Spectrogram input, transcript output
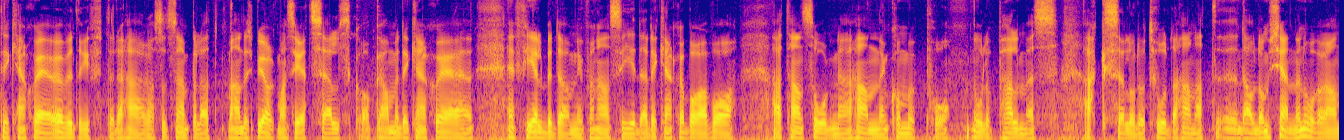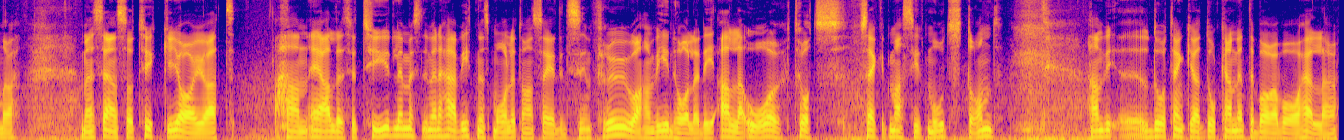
det kanske är överdrifter det här. Alltså till exempel att Anders Björkman ser ett sällskap. Ja, men det kanske är en felbedömning från hans sida. Det kanske bara var att han såg när handen kom upp på Olof Palmes axel och då trodde han att eh, ja, de känner nog varandra. Men sen så tycker jag ju att han är alldeles för tydlig med, med det här vittnesmålet och han säger det till sin fru och han vidhåller det i alla år trots säkert massivt motstånd. Han, eh, då tänker jag att då kan det inte bara vara heller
